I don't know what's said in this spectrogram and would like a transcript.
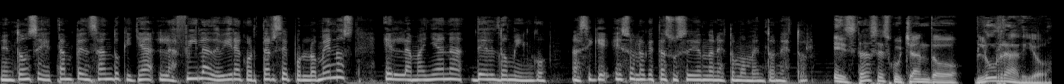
Entonces están pensando que ya la fila debiera cortarse por lo menos en la mañana del domingo. Así que eso es lo que está sucediendo en estos momentos, Néstor. Estás escuchando Blue Radio.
